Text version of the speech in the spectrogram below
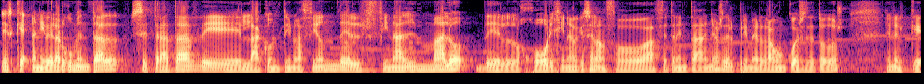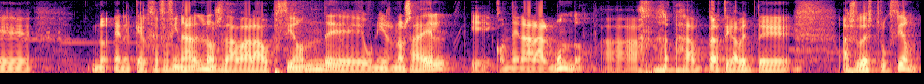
es que a nivel argumental se trata de la continuación del final malo del juego original que se lanzó hace 30 años, del primer Dragon Quest de todos, en el que en el que el jefe final nos daba la opción de unirnos a él y condenar al mundo a prácticamente a su destrucción.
